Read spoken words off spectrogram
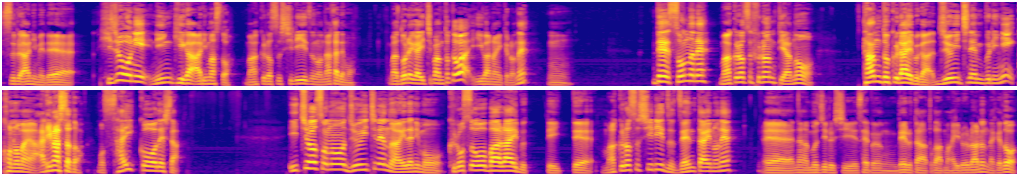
するアニメで非常に人気がありますと。マクロスシリーズの中でも。まあどれが一番とかは言わないけどね。うん。でそんなねマクロスフロンティアの単独ライブが11年ぶりにこの前ありましたと。もう最高でした。一応その11年の間にもクロスオーバーライブって言ってマクロスシリーズ全体のね、えー、なんか無印セブンデルタとかまあいろいろあるんだけど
